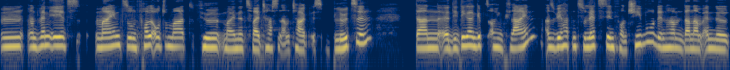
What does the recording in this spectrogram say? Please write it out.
Mm, und wenn ihr jetzt meint, so ein Vollautomat für meine zwei Tassen am Tag ist Blödsinn, dann äh, die Dinger gibt's auch in klein. Also wir hatten zuletzt den von Chibo, den haben dann am Ende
